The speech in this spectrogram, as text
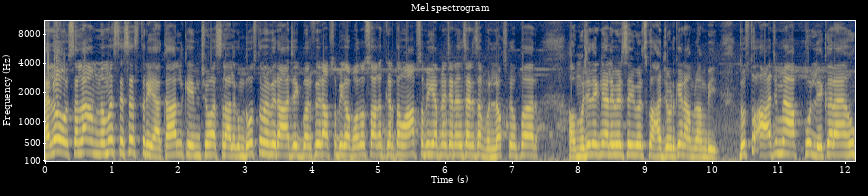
हेलो, सलाम, नमस्ते शस्त्री अकाल के अस्सलाम वालेकुम दोस्तों, मैं विराज एक बार फिर आप सभी का बहुत बहुत स्वागत करता हूँ। आप सभी के अपने चैनल से सब व्लॉग्स के ऊपर और मुझे देखने वाले मेरे व्यूअर्स को हाथ जोड़ के राम राम भी। दोस्तों, आज मैं आपको लेकर आया हूँ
